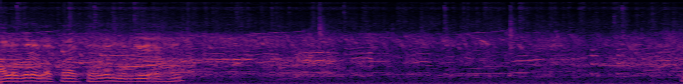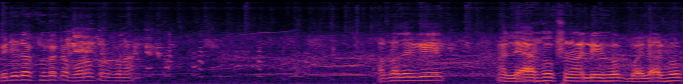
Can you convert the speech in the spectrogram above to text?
ভালো করে লক্ষ্য রাখতে হবে, মুরগি এখন। ভিডিওটা খুব একটা বড় করব না। আপনাদেরকে লেয়ার হোক, সোনালি হোক, ব্রয়লার হোক,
